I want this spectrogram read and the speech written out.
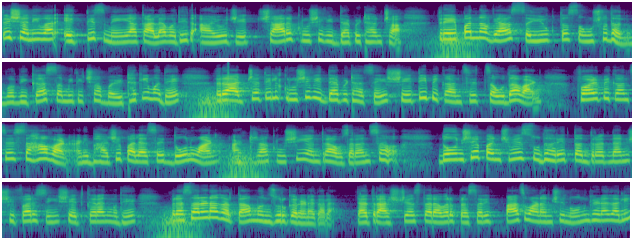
ते शनिवार एकतीस मे या कालावधीत आयोजित चार कृषी विद्यापीठांच्या त्रेपन्नव्या संयुक्त संशोधन व विकास समितीच्या बैठकीमध्ये राज्यातील कृषी विद्यापीठाचे शेती पिकांचे चौदा वाण फळ पिकांचे सहा वाण आणि भाजीपाल्याचे दोन वाण अठरा कृषी यंत्र अवजारांसह दोनशे पंचवीस सुधारित तंत्रज्ञान शिफारसी शेतकऱ्यांमध्ये प्रसारणाकरता मंजूर करण्यात आल्या. त्यात राष्ट्रीय स्तरावर प्रसारित पाच वाणांची नोंद घेण्यात आली.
